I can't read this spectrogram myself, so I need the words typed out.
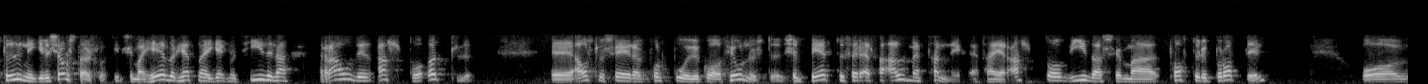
stöðningi við sjálfstæðarslokkin sem að hefur hérna í gegnum tíðina ráðið allt og öllu. E, Áslu segir að fólk búið við góða þjónustu sem betur fyrir er það almennt þannig en það er allt og víða sem að pottur í brottin og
